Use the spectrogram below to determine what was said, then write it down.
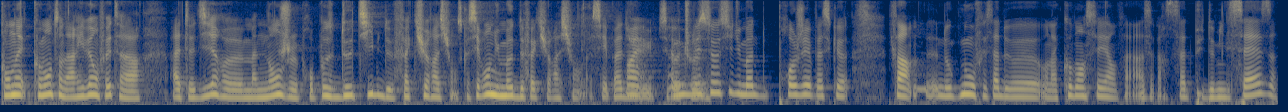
Comment t'en es arrivé en fait à, te dire euh, maintenant je propose deux types de facturation? Parce que c'est vraiment du mode de facturation, c'est pas, du, c'est autre chose. Mais c'est aussi du mode projet parce que, enfin, donc nous on fait ça de, on a commencé enfin à faire ça depuis 2016,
